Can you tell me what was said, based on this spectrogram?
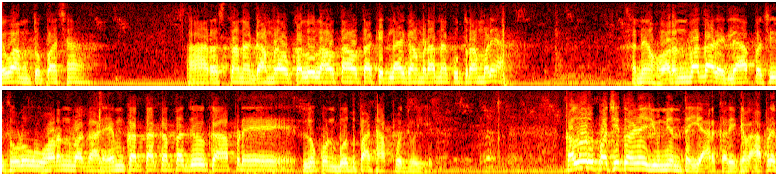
એવા આમ તો પાછા આ રસ્તાના ગામડાઓ કલોલ આવતા આવતા કેટલાય ગામડાના કૂતરા મળ્યા. અને હોર્ન વગાડે એટલે આ પછી થોડું હોર્ન વગાડે. એમ કરતા કરતા જોયું કે આપણે લોકોને બોધપાઠ આપવો જોઈએ. કલોલ પછી તો એને યુનિયન તૈયાર કરી કે આપણે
